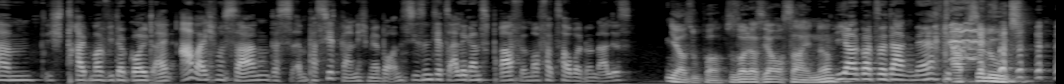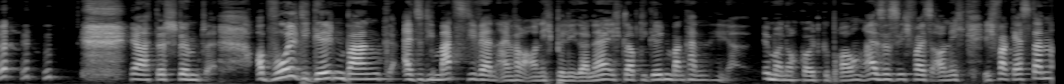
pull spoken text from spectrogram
Ähm, ich treibe mal wieder Gold ein. Aber ich muss sagen, das ähm, passiert gar nicht mehr bei uns. Die sind jetzt alle ganz brav, immer verzaubert und alles. Ja, super. So soll das ja auch sein, ne? Ja, Gott sei Dank, ne? Absolut. Ja, das stimmt. Obwohl die Gildenbank, also die Mats, die werden einfach auch nicht billiger, ne? Ich glaube, die Gildenbank kann ja, immer noch Gold gebrauchen. Also ich weiß auch nicht. Ich war gestern,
